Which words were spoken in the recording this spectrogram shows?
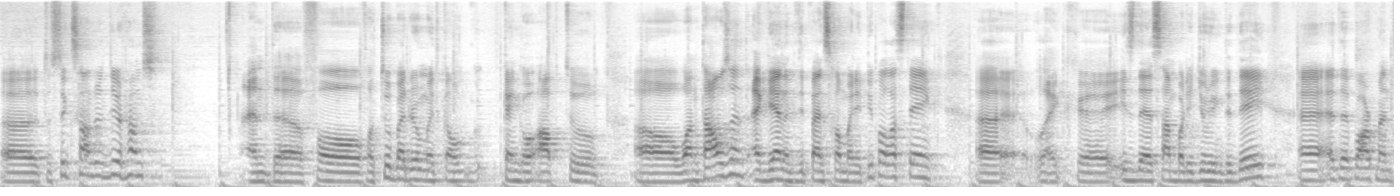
uh, to 600 dirhams. And for, for two bedroom, it can, can go up to uh, 1000 again it depends how many people are staying. Uh, like uh, is there somebody during the day at the apartment?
